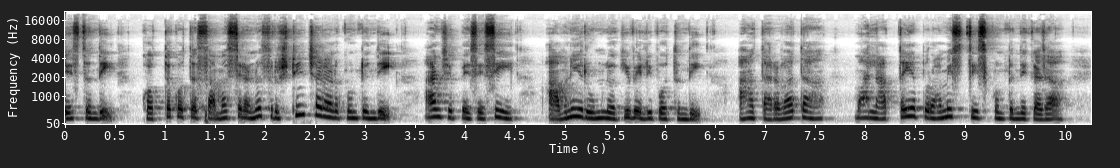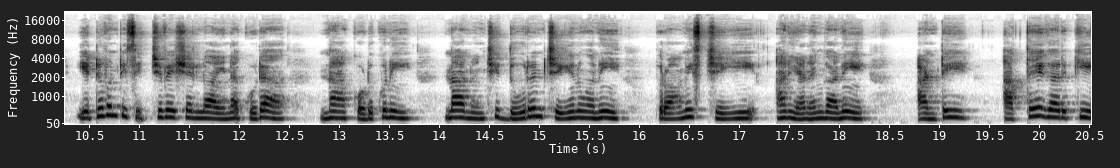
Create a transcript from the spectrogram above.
చేస్తుంది. కొత్త కొత్త సమస్యలను సృష్టించాలనుకుంటుంది అని చెప్పేసేసి అవని రూమ్లోకి వెళ్ళిపోతుంది. ఆ తర్వాత వాళ్ళ అత్తయ్య ప్రామిస్ తీసుకుంటుంది కదా. ఎటువంటి సిచ్యువేషన్లో అయినా కూడా నా కొడుకుని నా నుంచి దూరం చేయను అని ప్రామిస్ చెయ్యి అని అనగానే అంటే అత్తయ్య గారికి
